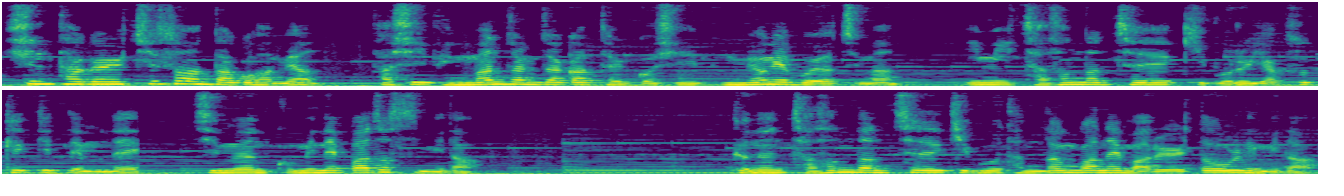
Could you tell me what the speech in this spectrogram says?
신탁을 취소한다고 하면 다시 백만장자가 될 것이 분명해 보였지만 이미 자선단체에 기부를 약속했기 때문에 짐은 고민에 빠졌습니다. 그는 자선단체 기부 담당관의 말을 떠올립니다.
